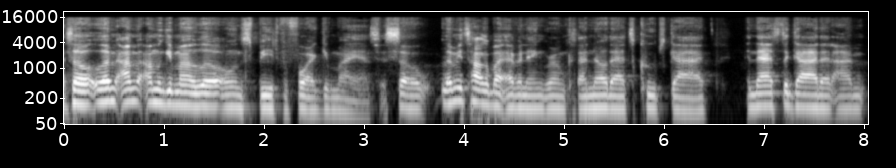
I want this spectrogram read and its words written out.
so let me, I'm I'm gonna give my little own speech before I give my answer. So let me talk about Evan Engram because I know that's Coop's guy, and that's the guy that I'm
